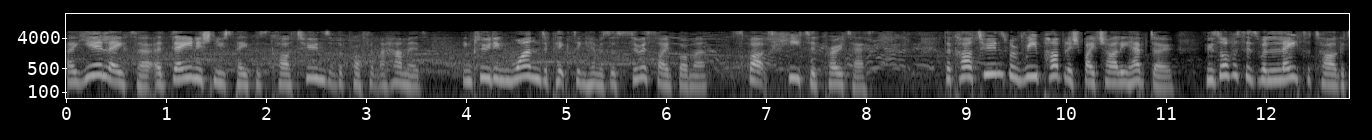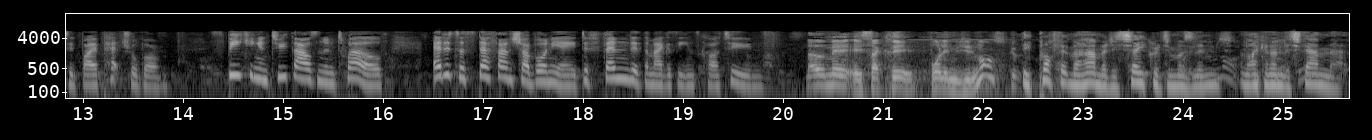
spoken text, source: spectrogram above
A year later, a Danish newspaper's cartoons of the Prophet Muhammad, including one depicting him as a suicide bomber, sparked heated protests. The cartoons were republished by Charlie Hebdo, whose offices were later targeted by a petrol bomb. Speaking in 2012, editor Stéphane Charbonnier defended the magazine's cartoons. The Prophet Muhammad is sacred to Muslims, and I can understand that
